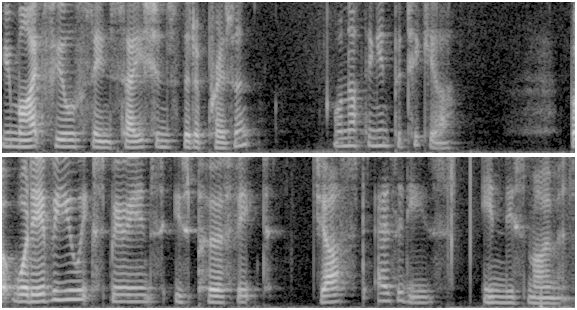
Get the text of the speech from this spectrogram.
you might feel sensations that are present or nothing in particular. But whatever you experience is perfect just as it is in this moment.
